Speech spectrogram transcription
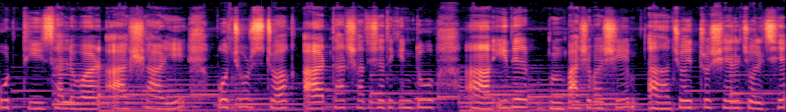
কুর্তি, সালোয়ার আর শাড়ি প্রচুর স্টক আর তার সাথে সাথে কিন্তু ঈদের পাশাপাশি চৈত্র সেল চলছে।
